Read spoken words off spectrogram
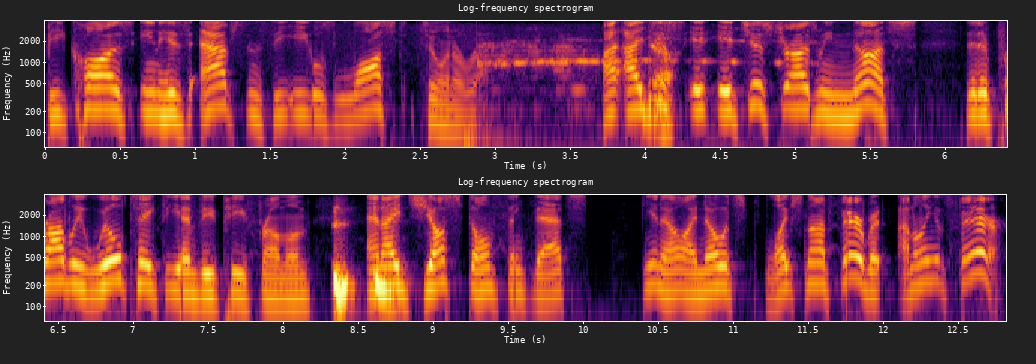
because in his absence, the Eagles lost two in a row. I, I just yeah. it, it just drives me nuts that it probably will take the MVP from him, and I just don't think that's you know, I know it's life's not fair, but I don't think it's fair.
